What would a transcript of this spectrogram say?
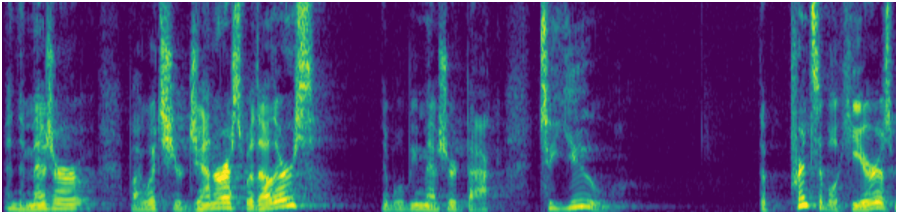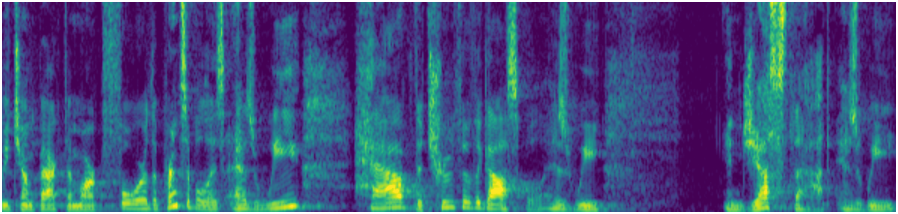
And the measure by which you're generous with others, it will be measured back to you. The principle here, as we jump back to Mark 4, the principle is as we have the truth of the gospel, as we ingest that, as we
